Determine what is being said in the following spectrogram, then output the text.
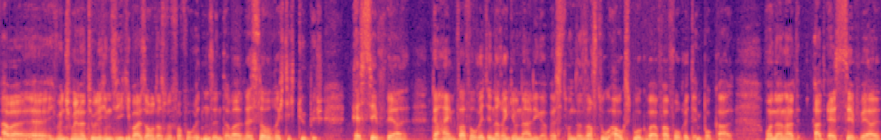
Aber äh, ich wünsche mir natürlich einen Sieg. Ich weiß auch, dass wir Favoriten sind. Aber das ist so richtig typisch. SC Verl, Geheimfavorit in der Regionalliga West. Und dann sagst du, Augsburg war Favorit im Pokal. Und dann hat, hat SC Verl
